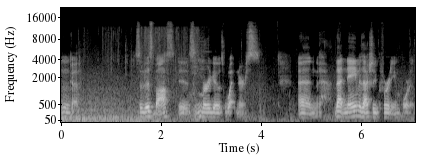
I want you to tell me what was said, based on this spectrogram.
Mm. Okay. So this boss is Mergo's wet nurse. And that name is actually pretty important.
